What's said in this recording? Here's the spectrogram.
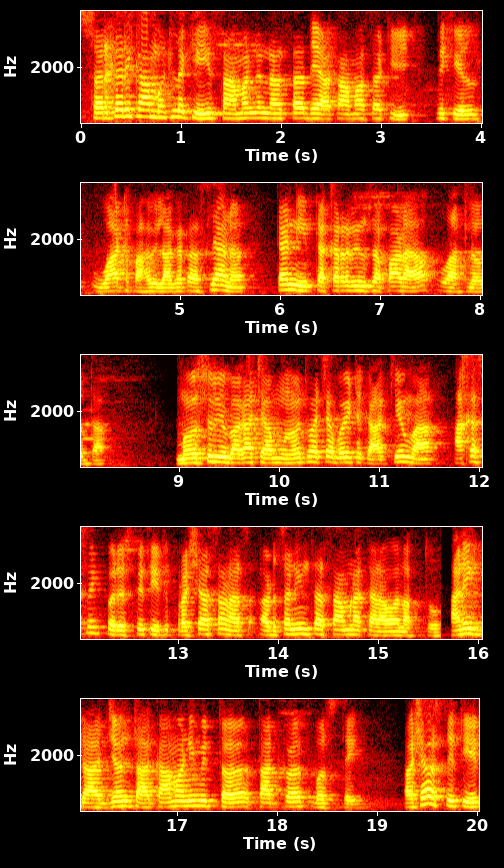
सरकारी काम म्हटलं की सामान्यांना साध्या कामासाठी देखील वाट पाहावी लागत असल्यानं त्यांनी तक्रारींचा पाडा वाचला होता. महसूल विभागाच्या महत्त्वाच्या बैठका किंवा आकस्मिक परिस्थितीत प्रशासनास अडचणींचा सामना करावा लागतो. अनेकदा जनता कामानिमित्त ताटकळत बसते. अशा स्थितीत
